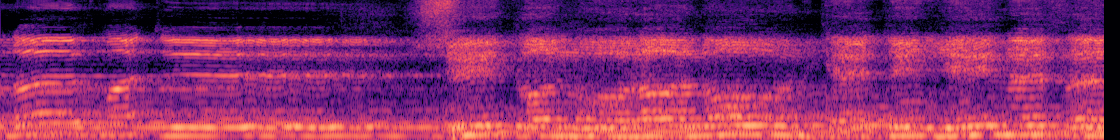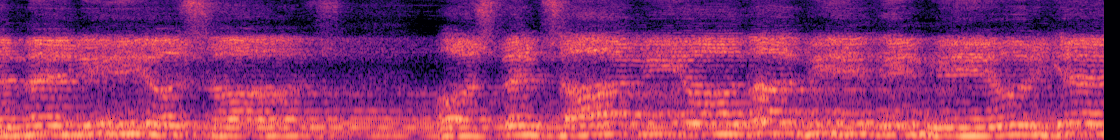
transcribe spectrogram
Πνεύματι. Συ των ουρανών και την γην εθεμελίωσας, ως πενψάλιο Δαβίδ δημιουργέ,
